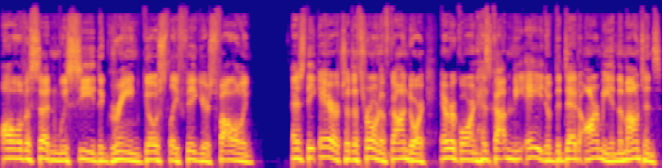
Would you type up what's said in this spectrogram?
all of a sudden we see the green, ghostly figures following. As the heir to the throne of Gondor, Aragorn has gotten the aid of the dead army in the mountains.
